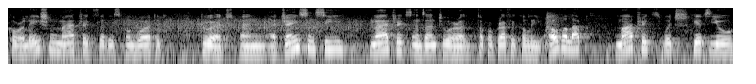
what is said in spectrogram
correlation matrix that is converted to an adjacency matrix and then to a topologically overlap matrix, which gives you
